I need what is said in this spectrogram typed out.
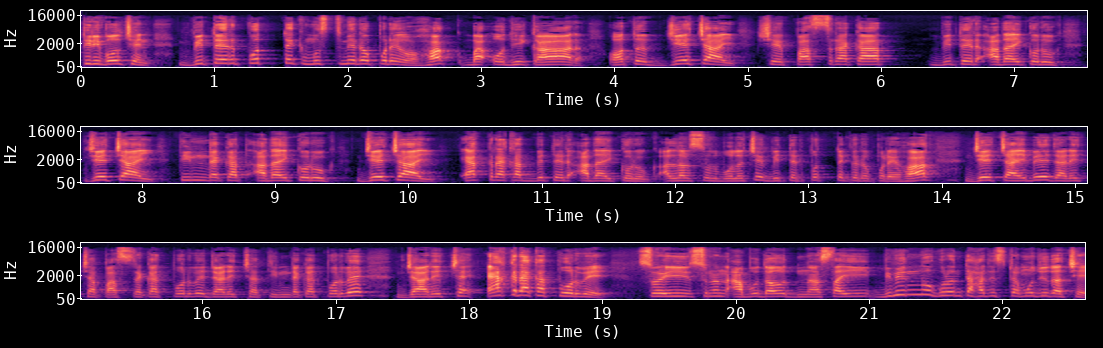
তিনি বলছেন, বিতের প্রত্যেক মুসলিমের ওপরে হক বা অধিকার, অতএব যে চাই সে পাঁচ রাকাত বিতের আদায় করুক, যে চাই তিন রাকাত আদায় করুক, যে চাই এক রাকাত বিতের আদায় করুক। আল্লাহ রসুল বলেছে, বিতের প্রত্যেকের উপরে হক, যে চাইবে যার ইচ্ছা পাঁচ রাকাত পড়বে, যার ইচ্ছা তিন রাকাত পড়বে, যার ইচ্ছা এক রাকাত পড়বে। সহি সুনান আবু দাউদ, নাসাই বিভিন্ন গ্রন্থে হাদিসটা মজুদ আছে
